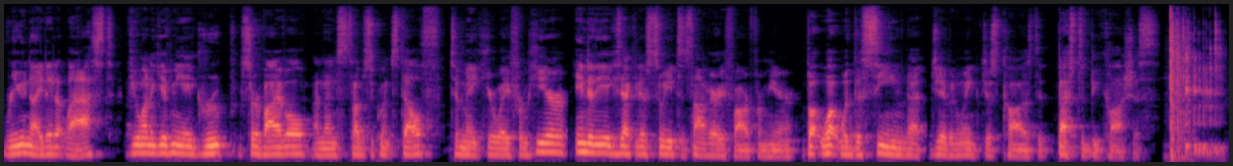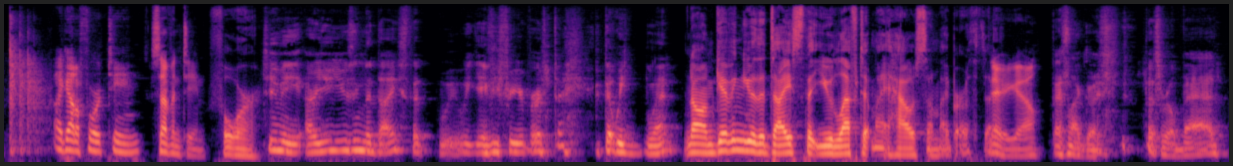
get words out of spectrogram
reunited at last. If you want to give me a group survival and then subsequent stealth to make your way from here into the executive suites, it's not very far from here. But what would the scene that Jib and Wink just caused? It best to be cautious. I got a 14. 17. Four. Jimmy, are you using the dice that we we gave you for your birthday? that we lent? No, I'm giving you the dice that you left at my house on my birthday. There you go. That's not good. That's real bad.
